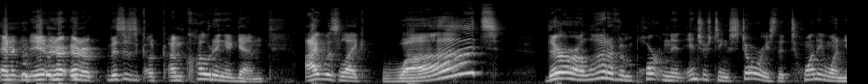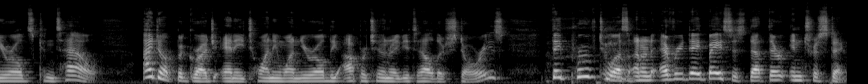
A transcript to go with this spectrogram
and, and, and- and- this is, I'm quoting again. I was like, what? There are a lot of important and interesting stories that 21 year olds can tell. I don't begrudge any 21 year old the opportunity to tell their stories. They prove to us on an everyday basis that they're interesting.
